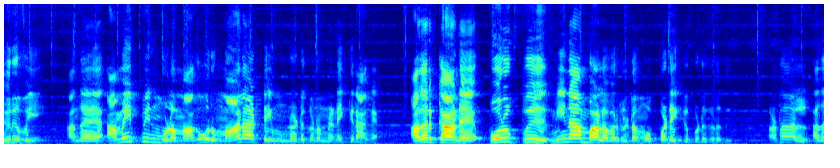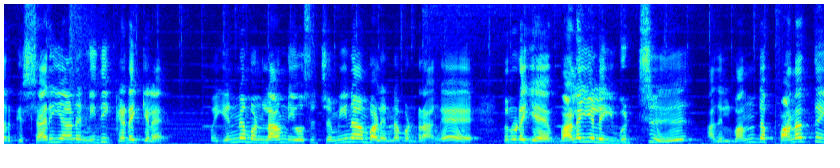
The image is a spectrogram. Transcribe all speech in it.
நிறுவி அந்த அமைப்பின் மூலமாக ஒரு மாநாட்டை முன்னெடுக்கணும்னு நினைக்கிறாங்க. அதற்கான பொறுப்பு மீனாம்பாள் அவர்களிடம் ஒப்படைக்கப்படுகிறது. ஆனால் அதற்கு சரியான நிதி கிடைக்கல. இப்போ என்ன பண்ணலாம்னு யோசிச்ச மீனாம்பாள் என்ன பண்ணுறாங்க தன்னுடைய வளையலை விற்று அதில் வந்த பணத்தை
